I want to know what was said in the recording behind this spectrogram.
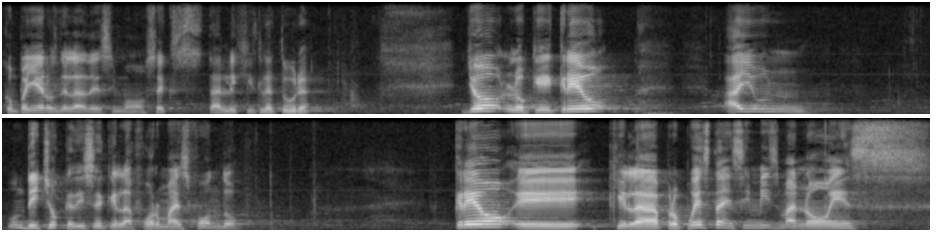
compañeros de la decimosexta legislatura. Yo lo que creo, hay un, dicho que dice que la forma es fondo. Creo eh, que la propuesta en sí misma no es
